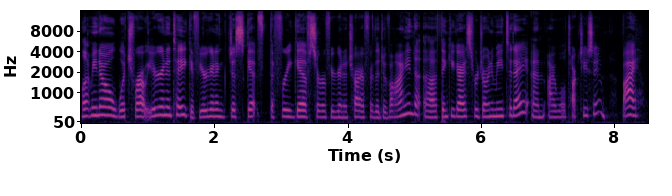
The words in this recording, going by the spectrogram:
Let me know which route you're going to take, if you're going to just get the free gifts or if you're going to try for the divine. Uh, thank you guys for joining me today, and I will talk to you soon. Bye.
